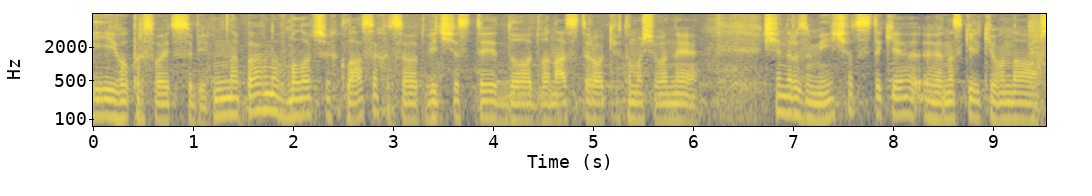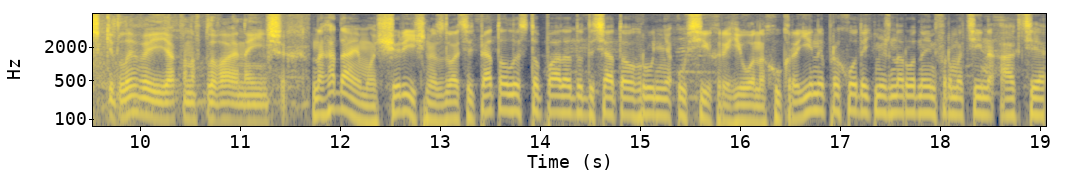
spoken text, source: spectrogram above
і його присвоїти собі. Напевно, в молодших класах це от від 6 до 12 років, тому що вони ще не розуміють, що це таке, е, наскільки воно шкідливе і як воно впливає на інших. Нагадаємо, щорічно з 25 листопада до 10 грудня у всіх регіонах України проходить міжнародна інформаційна акція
